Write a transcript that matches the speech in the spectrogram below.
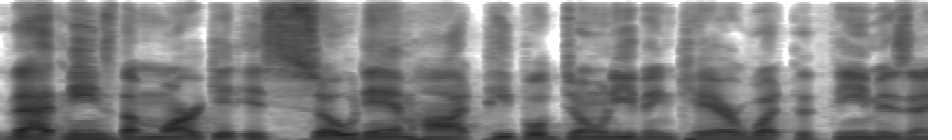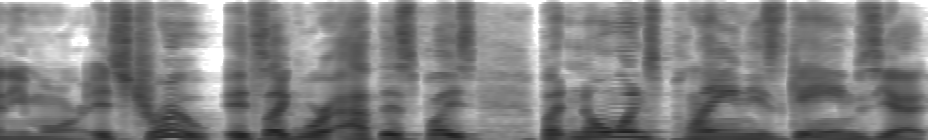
That means the market is so damn hot, people don't even care what the theme is anymore. It's true. It's like we're at this place, but no one's playing these games yet.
